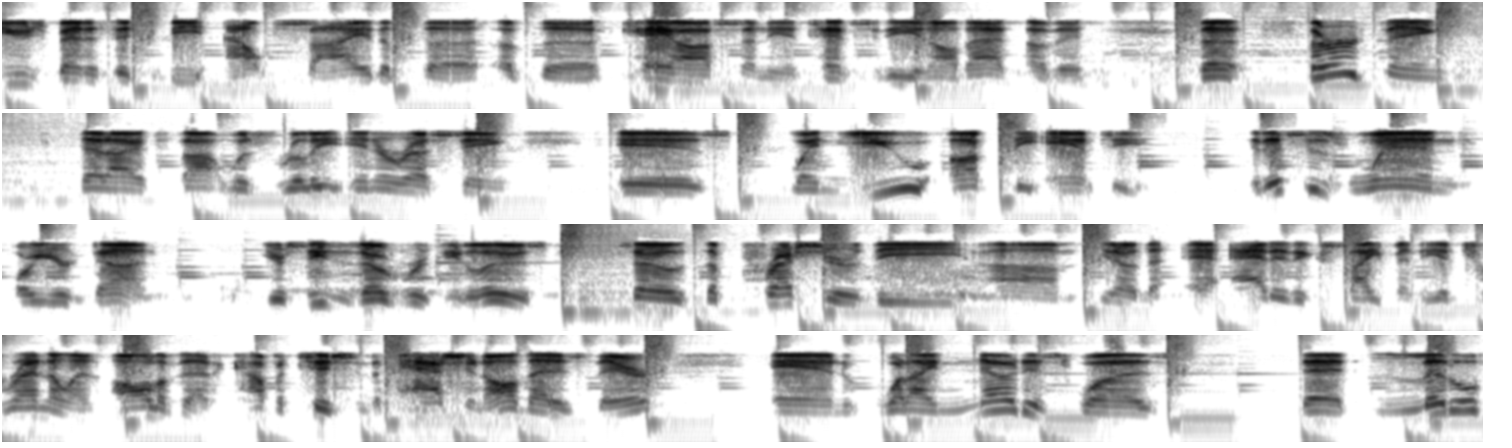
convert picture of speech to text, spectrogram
huge benefit to be outside of the of the chaos and the intensity and all that of it. The third thing that I thought was really interesting is when you up the ante. This is when or you're done. Your season's over if you lose. So the pressure, the um, you know, the added excitement, the adrenaline, all of that, the competition, the passion, all that is there. And what I noticed was that little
